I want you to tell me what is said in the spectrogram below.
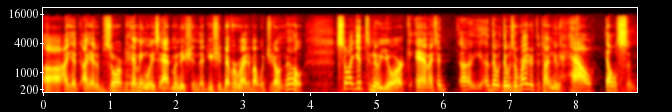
Uh, I had, I had absorbed Hemingway's admonition that you should never write about what you don't know. So I get to New York, and I said, uh, there, there was a writer at the time named Hal Elson.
